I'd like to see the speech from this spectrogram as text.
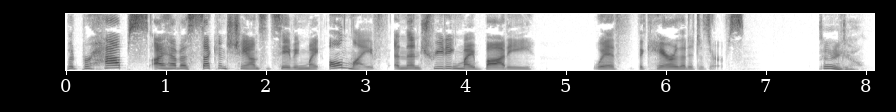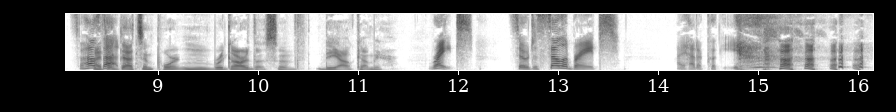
but perhaps I have a second chance at saving my own life and then treating my body with the care that it deserves. There you go. So, how's I that? I think that's important regardless of the outcome here. right. So, to celebrate, I had a cookie.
